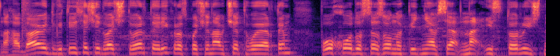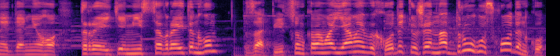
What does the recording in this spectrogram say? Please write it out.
Нагадаю, 2024 рік розпочинав четвертим. По ходу сезону піднявся на історичне для нього третє місце в рейтингу. За підсумками Майами виходить уже на другу сходинку.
